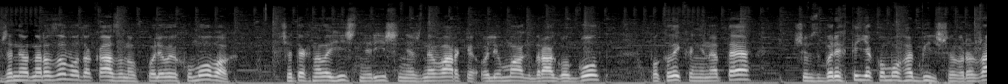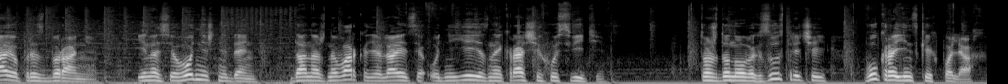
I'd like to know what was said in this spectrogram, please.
Вже неодноразово доказано в польових умовах, що технологічні рішення жниварки Olimac Drago Gold покликані на те, щоб зберегти якомога більше врожаю при збиранні. І на сьогоднішній день дана жниварка є однією з найкращих у світі. Тож до нових зустрічей в українських полях.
